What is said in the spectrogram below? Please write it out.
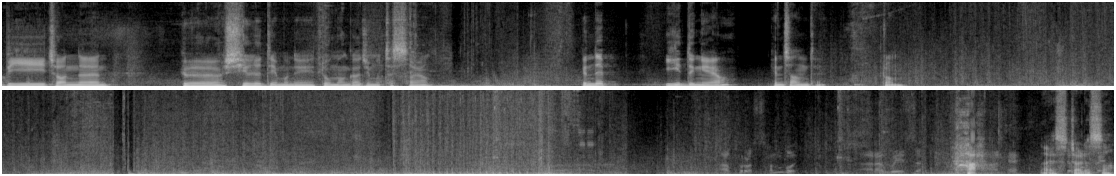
가비 저는 그 실드 때문에 도망가지 못했어요 근데 2등이에요? 괜찮은데? 그럼 앞으로 3분. 잘하고 있어. 하! nice 어드밴티지를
